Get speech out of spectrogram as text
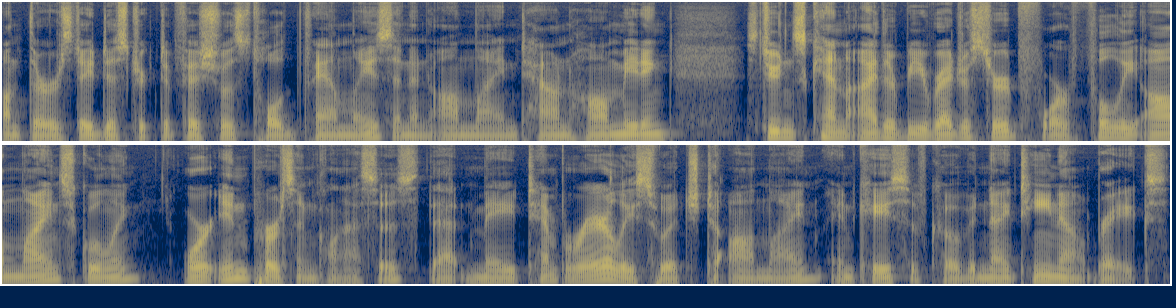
On Thursday, district officials told families in an online town hall meeting students can either be registered for fully online schooling or in person classes that may temporarily switch to online in case of COVID 19 outbreaks.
